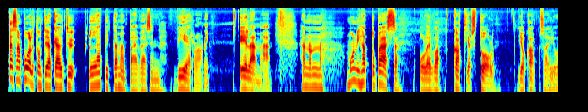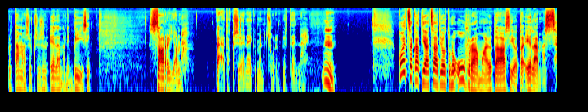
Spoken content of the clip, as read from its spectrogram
Tässä on puoli tuntia käyty läpi tämänpäiväisen vieraani elämää. Hän on moni hattu päässä oleva Katja Stoll, joka sai juuri tämän syksyisen elämäni biisi sarjan päätökseen, eikö me nyt suurin piirtein näin? Mm. Koet sä Katja, että sä oot joutunut uhraamaan jotain asioita elämässä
